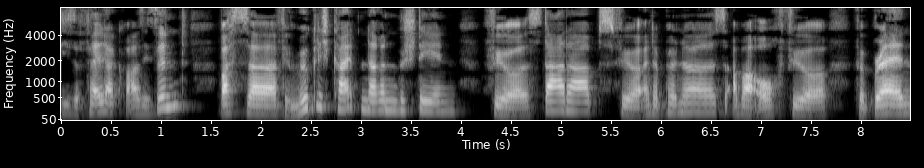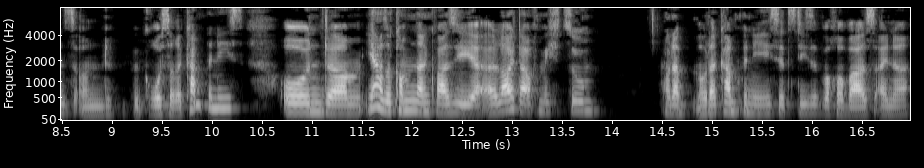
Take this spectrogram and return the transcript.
diese Felder quasi sind, was äh, für Möglichkeiten darin bestehen, für Startups, für Entrepreneurs, aber auch für, für Brands und für größere Companies. Und ähm, ja, so kommen dann quasi äh, Leute auf mich zu oder, oder Companies. Jetzt diese Woche war es eine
